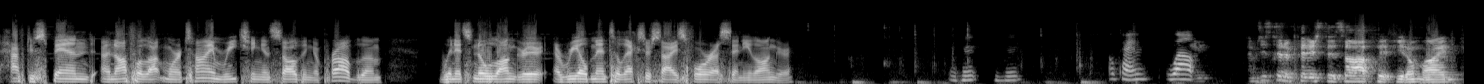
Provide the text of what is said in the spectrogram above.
have to spend an awful lot more time reaching and solving a problem when it's no longer a real mental exercise for us any longer? Mm-hmm, mm-hmm. Okay, well. I'm just going to finish this off if you don't mind.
